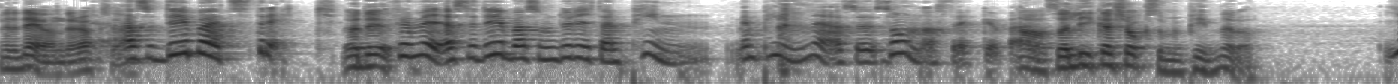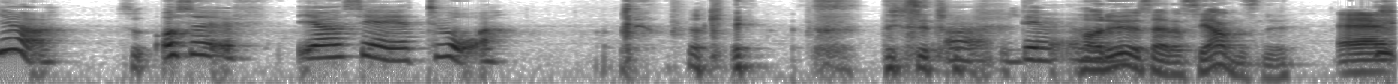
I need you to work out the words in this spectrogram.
Det är det jag undrar också. Alltså det är bara ett streck. Ja, det, För mig, alltså det är bara som du ritar en pin, en pinne, alltså sådana streckgubbar. ja, så lika tjock som en pinne då? Ja. Så- Och så, jag serie två. Okej. Du sitter... Ja, det, Har du så här en seans nu? Eh,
